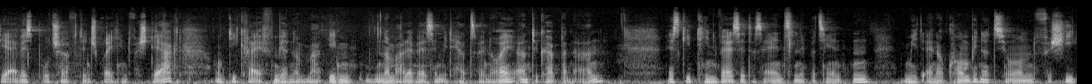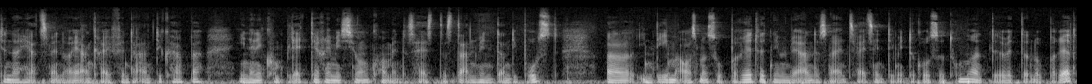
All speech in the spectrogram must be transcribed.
die Eiweißbotschaft entsprechend verstärkt und die greifen wir normal, eben normalerweise mit HER2-Neu-Antikörpern an. Es gibt Hinweise, dass einzelne Patienten mit einer Kombination verschiedener HER2-neu angreifender Antikörper in eine komplette Remission kommen. Das heißt, dass dann, wenn dann die Brust äh, in dem Ausmaß operiert wird, nehmen wir an, das war ein 2 cm großer Tumor und der wird dann operiert,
